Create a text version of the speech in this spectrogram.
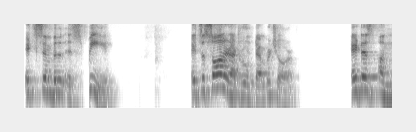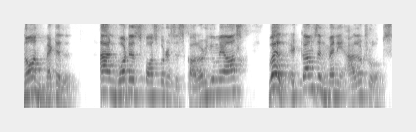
Its symbol is P. It's a solid at room temperature. It is a non-metal. And what is phosphorus's color, you may ask? Well, it comes in many allotropes.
